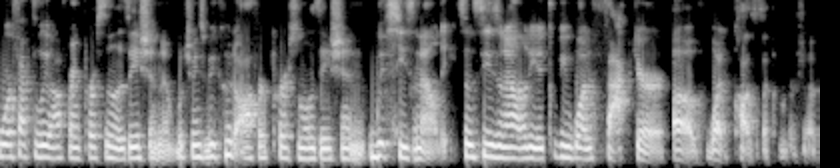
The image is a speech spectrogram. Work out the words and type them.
we're effectively offering personalization, which means we could offer personalization with seasonality. So seasonality it could be one factor of what causes a conversion.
